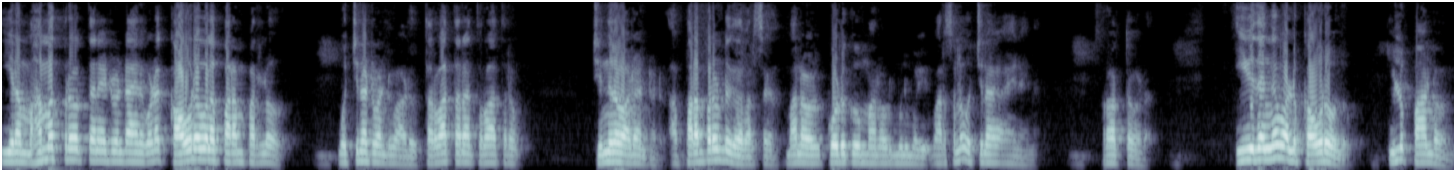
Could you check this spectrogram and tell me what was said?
ఈయన మహమ్మద్ ప్రవక్త అనేటువంటి ఆయన కూడా కౌరవుల పరంపరలో వచ్చినటువంటి వాడు. తర్వాత తరం తర్వాత తరం చెందినవాడు అంటాడు. ఆ పరంపర ఉంటుంది కదా వరుసగా. మనవడు కొడుకు మనవడు ముని వరుసలో వచ్చిన ఆయన ఆయన. ప్రవక్త కూడా. ఈ విధంగా వాళ్ళు కౌరవులు వీళ్ళు పాండవులు.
